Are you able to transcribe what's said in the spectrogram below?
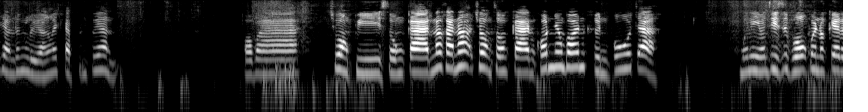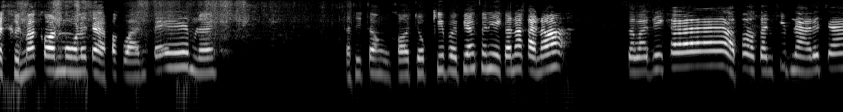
หย่อดเหลืองๆเลยจ้ะเพื่อนๆเพราะว่าช่วงปีสงการเนาะค่ะเนาะช่วงสงการคนยังบ่อนขึ้นภูจ้า มื่อนี้วันที่สิบหกแม่น้องแกดขึ้นมาก่อนโมแล้วจ้ะผักหวานเต็มเลยแต่ที่ต้องขอจบคลิปไปเพียงเท่านี้ก็นะคะเนาะสวัสดีค่ะพบกันคลิปหน้าด้วยจ้า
